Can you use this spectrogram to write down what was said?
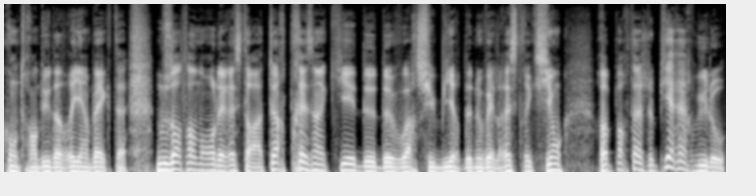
Compte rendu d'Adrien Becht. Nous entendrons les restaurateurs très inquiets de devoir subir de nouvelles restrictions. Reportage de Pierre Herbulot.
